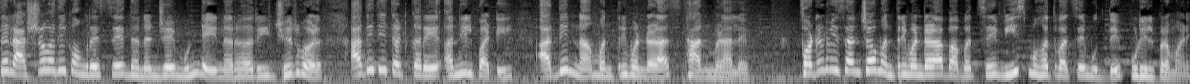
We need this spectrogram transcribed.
तर राष्ट्रवादी काँग्रेसचे धनंजय मुंडे नरहरी झिरवळ आदिती तटकरे अनिल पाटील आदींना मंत्रिमंडळात स्थान मिळालंय. फडणवीसांच्या मंत्रिमंडळाबाबतचे वीस महत्त्वाचे मुद्दे पुढील प्रमाणे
